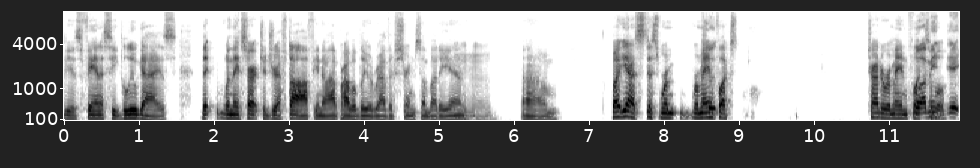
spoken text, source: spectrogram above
these fantasy glue guys that when they start to drift off, you know, I probably would rather stream somebody in. Mm-hmm. Um, but yes, just re- remain so, flex. Try to remain flexible. Well, I mean,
